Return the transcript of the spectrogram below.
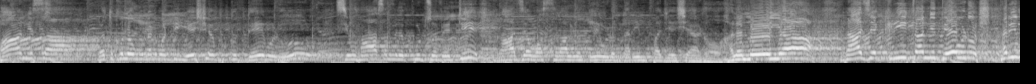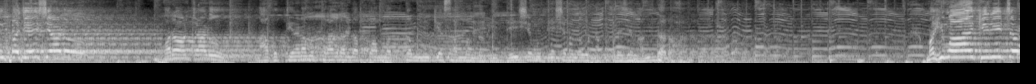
బానిస బ్రతుకులో ఉన్నటువంటి యేషేపుకు దేవుడు సింహాసనం మీద కూర్చోబెట్టి రాజ వస్త్రాలను దేవుడు ధరింపజేశాడు. హలోయ రాజ కిరీటాన్ని దేవుడు ధరింపజేశాడు. మరో అంటాడు నాకు తినడం త్రాగడం తప్ప మొత్తం నీకే సంబంధం. ఈ దేశము దేశంలో ఉన్న ప్రజలందరూ. మహిమా కిరీటం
